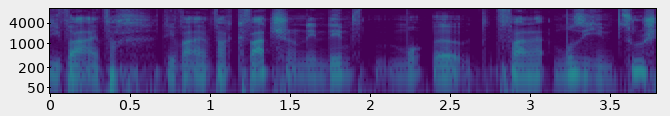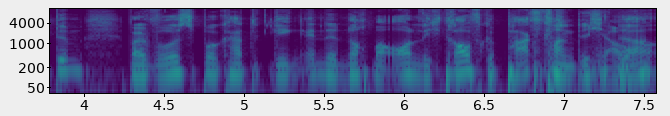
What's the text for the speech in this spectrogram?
die war einfach, die war einfach Quatsch und in dem äh, Fall muss ich ihm zustimmen, weil Wolfsburg hat gegen Ende nochmal ordentlich draufgepackt. Fand ich auch. Ja.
